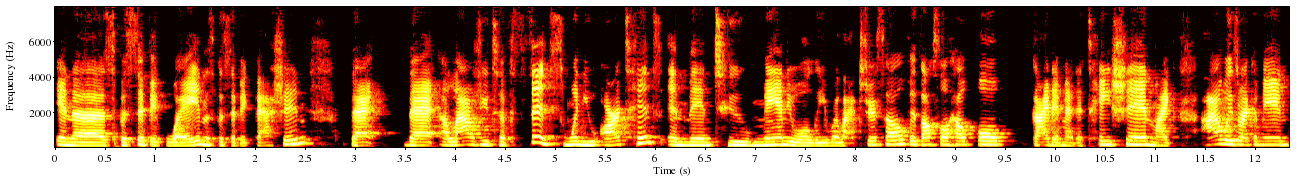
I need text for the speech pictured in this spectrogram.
in a specific way, in a specific fashion that that allows you to sense when you are tense and then to manually relax yourself is also helpful. Guided meditation, like I always recommend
